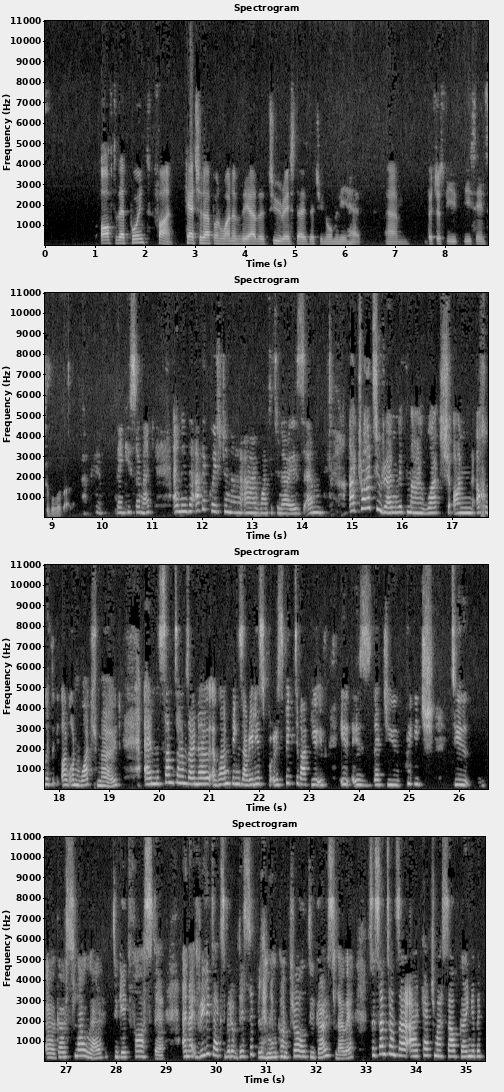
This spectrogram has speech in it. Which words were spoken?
after that point, fine. Catch it up on one of the other two rest days that you normally have. Um, but just be, be sensible about it. Okay. Thank you so much. And then the other question I, I wanted to know is, um, I try to run with my watch on, oh, with, on watch mode. And sometimes I know uh, one things I really respect about you is, is that you preach to uh, go slower to get faster. And it really takes a bit of discipline and control to go slower. So sometimes I, I catch myself going a bit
